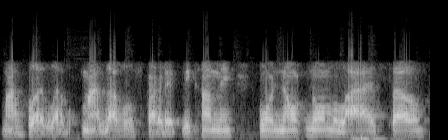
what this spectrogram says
my blood level, my levels started becoming more no- normalized. So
